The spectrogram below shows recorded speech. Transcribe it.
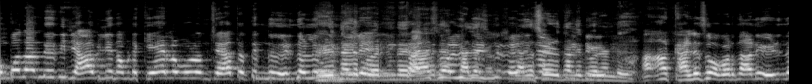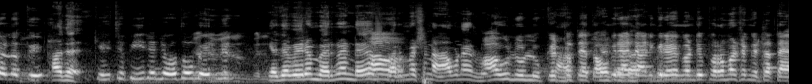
ഒമ്പതാം തീയതി രാവിലെ നമ്മുടെ കേരളപുരം ക്ഷേത്രത്തിൽ നിന്ന് എഴുന്നള്ളി ആ കലസ അവിടുന്നാണ് എഴുന്നള്ളത്ത് അതെ. കേച്ചപീരന്റെ ഓതോ വരുന്നുണ്ട്. പെർമിഷൻ ആവണേ ഉള്ളൂ. ആവുന്നുള്ളൂ കിട്ടട്ടെ തമ്പുരാന്റെ അനുഗ്രഹം കൊണ്ട് പെർമിഷൻ കിട്ടട്ടെ.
